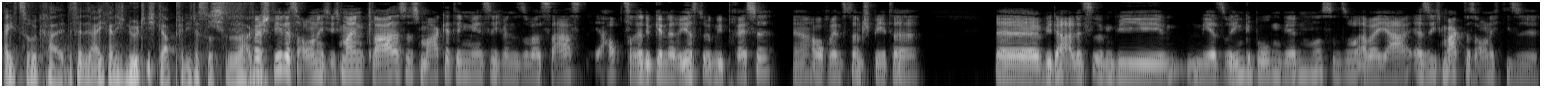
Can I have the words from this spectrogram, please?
eigentlich zurückhalten. Das hätte eigentlich gar nicht nötig gehabt, finde ich das sozusagen. Ich verstehe das auch nicht. Ich meine, klar, es ist marketingmäßig, wenn du sowas sagst. Hauptsache, du generierst irgendwie Presse, ja, auch wenn es dann später äh, wieder alles irgendwie mehr so hingebogen werden muss und so. Aber ja, also ich mag das auch nicht, diese,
